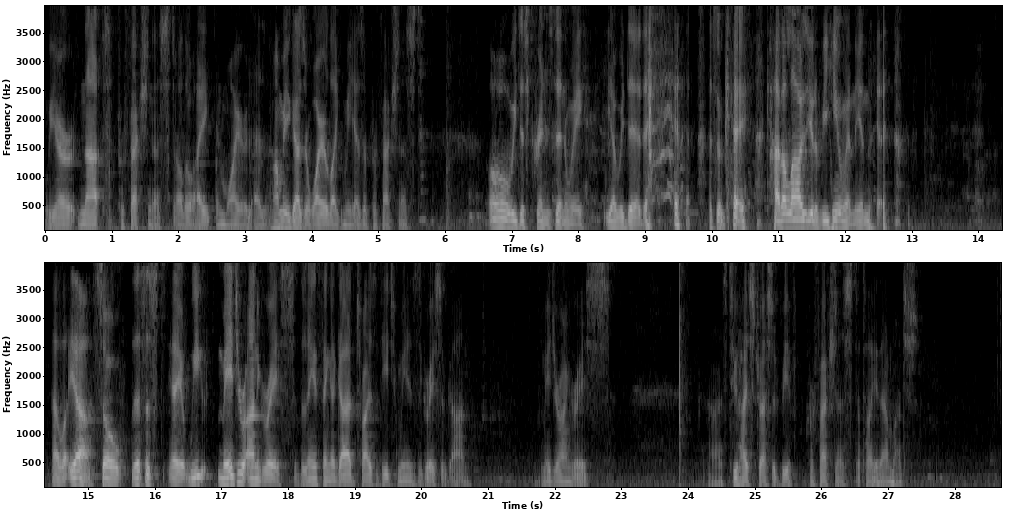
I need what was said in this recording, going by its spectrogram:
We are not perfectionists, although I am wired as. How many of you guys are wired like me as a perfectionist? Oh, we just cringed, didn't we? Yeah, we did. That's okay. God allows you to be human. yeah, so this is, hey, we major on grace. If there's anything that God tries to teach me, is the grace of God. Major on grace. Uh, it's too high stress to be a perfectionist, I'll tell you that much.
